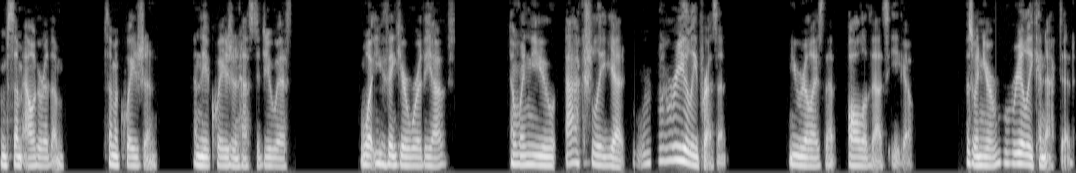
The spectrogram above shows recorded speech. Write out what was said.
from some algorithm, some equation. And the equation has to do with what you think you're worthy of. And when you actually get really present, you realize that all of that's ego. Because when you're really connected,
